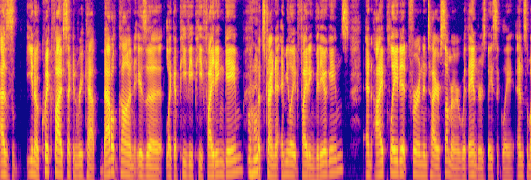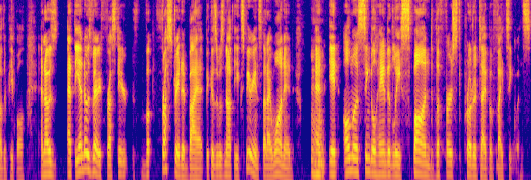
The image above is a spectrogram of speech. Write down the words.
as you know, quick five second recap: BattleCon is a like a PvP fighting game Mhm. that's trying to emulate fighting video games, and I played it for an entire summer with Anders basically and some other people, and I was at the end I was very frustrated frustrated by it because it was not the experience that I wanted, Mhm. and it almost single handedly spawned the first prototype of fight sequence.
